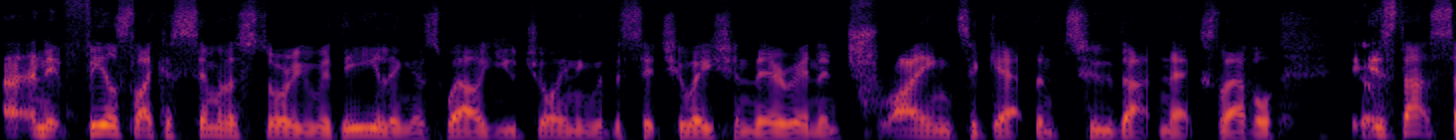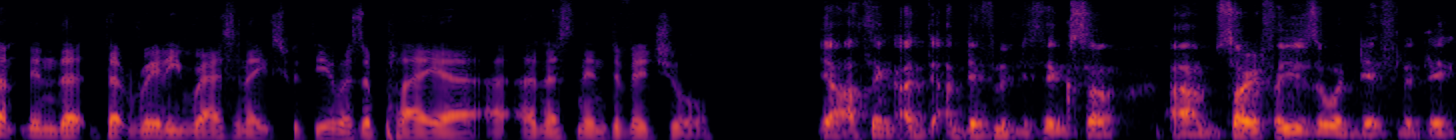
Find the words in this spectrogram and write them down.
And it feels like a similar story with Ealing as well, you joining with the situation they're in and trying to get them to that next level. Yep. Is that something that, that really resonates with you as a player uh, and as an individual? Yeah, I think I, I definitely think so. Um, sorry if I use the word definitely.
